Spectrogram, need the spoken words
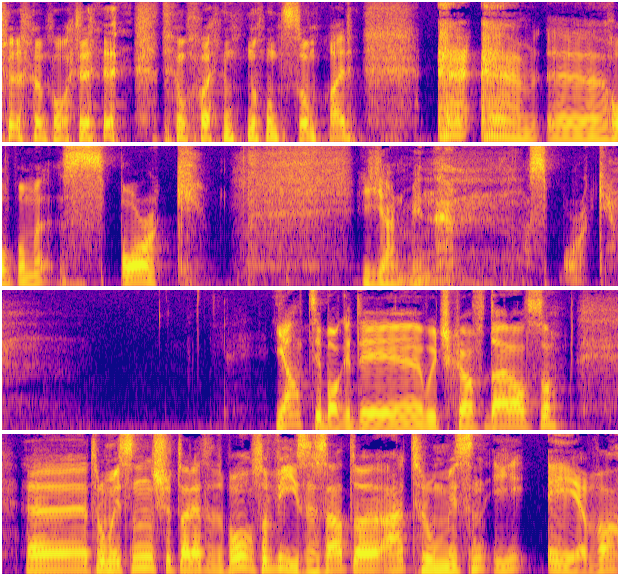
Det må være, det må være noen som har holdt på med spork i hjernen min. Spork. Ja, tilbake til Witchcraft der, altså. Uh, trommisen slutta rett etterpå, og så viser det seg at det er trommisen i Eva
